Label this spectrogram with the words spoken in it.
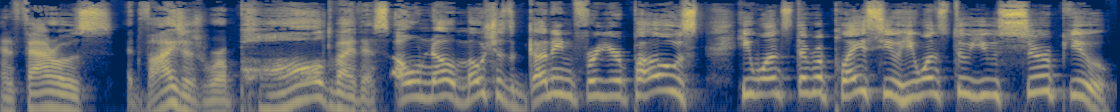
And Pharaoh's advisors were appalled by this. Oh no, Moshe's gunning for your post. He wants to replace you. He wants to usurp you.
